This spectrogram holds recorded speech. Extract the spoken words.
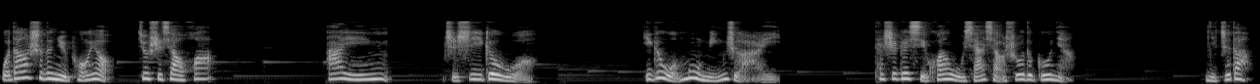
我当时的女朋友就是校花阿莹，只是一个我，一个我慕名者而已。她是个喜欢武侠小说的姑娘，你知道。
